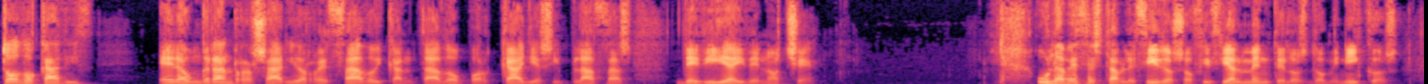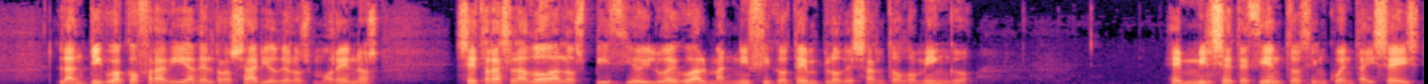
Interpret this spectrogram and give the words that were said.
Todo Cádiz era un gran rosario rezado y cantado por calles y plazas de día y de noche. Una vez establecidos oficialmente los dominicos, la antigua cofradía del Rosario de los Morenos se trasladó al hospicio y luego al magnífico templo de Santo Domingo. En 1756,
